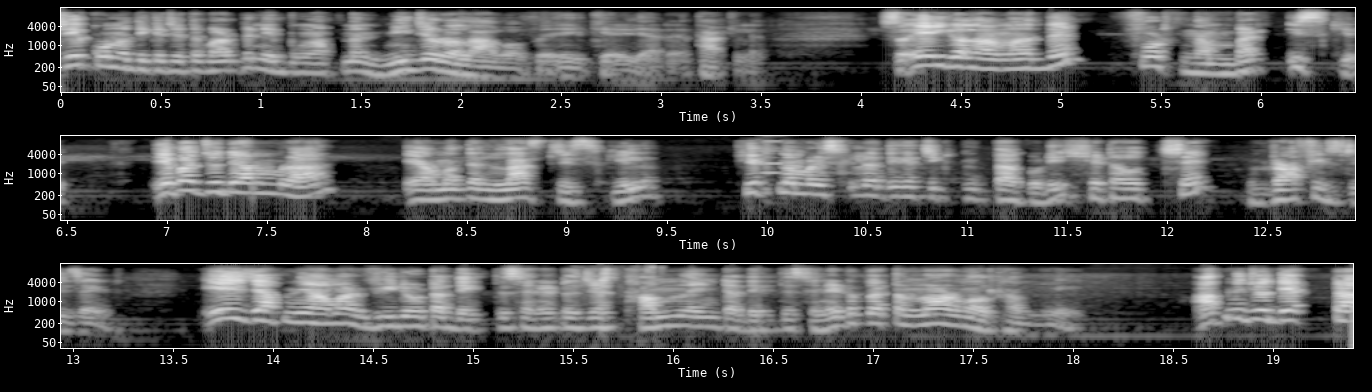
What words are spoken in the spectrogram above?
যে কোনো দিকে যেতে পারবেন এবং আপনার নিজেরও লাভ হবে এই ক্যারিয়ারে থাকলে। সো এই গেল আমাদের ফোর্থ নাম্বার স্কিল এবার যদি আমরা আমাদের লাস্ট স্কিল ফিফথ নাম্বার স্কিলের দিকে চিন্তা করি, সেটা হচ্ছে গ্রাফিক্স ডিজাইন এই যে আপনি আমার ভিডিওটা দেখতেছেন, এটা যে থামলাইনটা দেখতেছেন, এটা তো একটা নর্মাল থামলাইন আপনি যদি একটা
